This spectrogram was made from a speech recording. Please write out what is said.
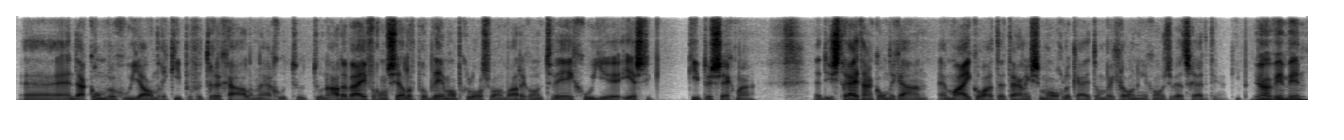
Eh, en daar konden we een goede andere keeper voor terughalen. Nou goed, toen, toen hadden wij voor onszelf het probleem opgelost, want we hadden gewoon twee goede eerste keepers, zeg maar. Eh, die strijd aan konden gaan. En Michael had uiteindelijk zijn mogelijkheid om bij Groningen gewoon zijn wedstrijden te gaan keepen. Ja, win-win.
